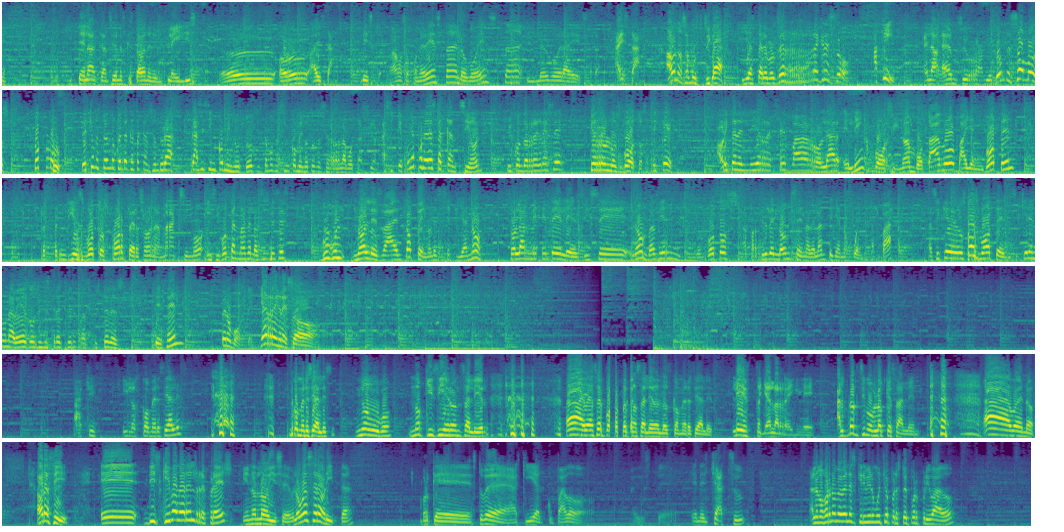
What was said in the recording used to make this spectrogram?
quité las canciones que estaban en el playlist. Oh, oh, ahí está. Listo. Vamos a poner esta, luego esta y luego era esta. Ahí está. Vámonos a música y ya estaremos de regreso aquí en la MC Radio, donde somos de hecho, me estoy dando cuenta que esta canción dura casi 5 minutos. Estamos a 5 minutos de cerrar la votación. Así que voy a poner esta canción y cuando regrese, cierro los votos. Así que ahorita en el IRC va a rolar el link por si no han votado. Vayan y voten. 10 votos por persona máximo. Y si votan más de las 10 veces, Google no les da el tope. No les dice que ya no. Solamente les dice, no, más bien los votos a partir del 11 en adelante ya no cuentan, ¿va? Así que ustedes voten. Si quieren una vez, dos veces, tres veces, las que ustedes deseen. Pero voten. Ya regreso. ¿Y los comerciales? comerciales. No hubo. No quisieron salir. ah, ya sé por qué no salieron los comerciales. Listo, ya lo arreglé. Al próximo bloque salen. ah, bueno. Ahora sí. Eh, dice que iba a dar el refresh y no lo hice. Lo voy a hacer ahorita. Porque estuve aquí ocupado este, en el chatsu. A lo mejor no me ven a escribir mucho, pero estoy por privado.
